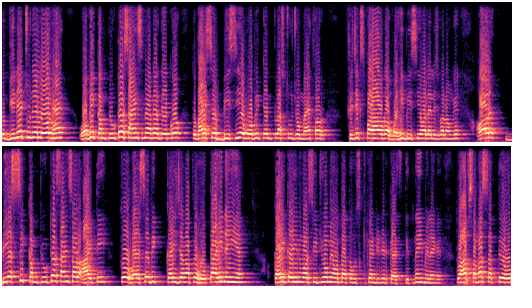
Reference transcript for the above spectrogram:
तो गिने चुने लोग हैं वो भी कंप्यूटर साइंस में अगर देखो तो भाई सिर्फ़ बीसीए वो भी टेन प्लस टू जो मैथ और फिजिक्स पढ़ा होगा, वही बीसीए वाले एलिजिबल होंगे। और बीएससी कंप्यूटर साइंस और आईटी तो वैसे भी कई जगह पे होता ही नहीं है। कई कई यूनिवर्सिटियों में होता तो उसके कैंडिडेट कितने ही मिलेंगे। तो आप समझ सकते हो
